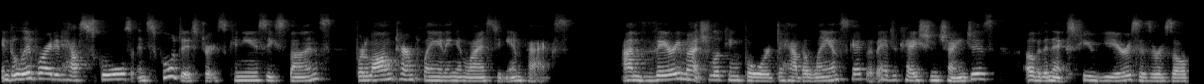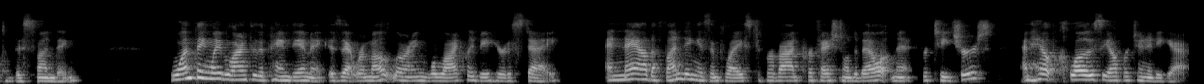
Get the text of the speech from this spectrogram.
and deliberated how schools and school districts can use these funds for long term planning and lasting impacts. I'm very much looking forward to how the landscape of education changes over the next few years as a result of this funding. One thing we've learned through the pandemic is that remote learning will likely be here to stay. And now the funding is in place to provide professional development for teachers and help close the opportunity gap.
